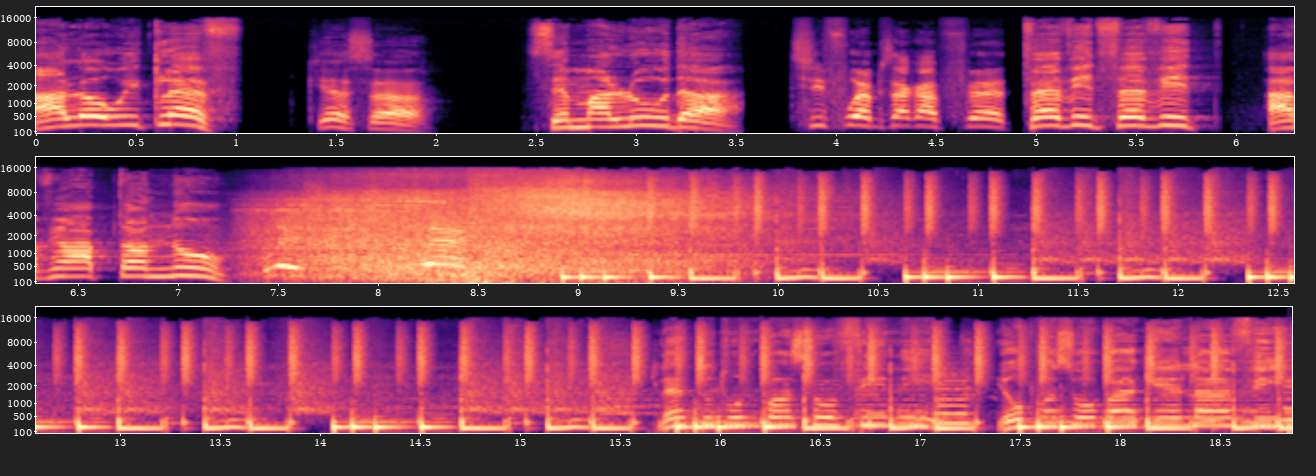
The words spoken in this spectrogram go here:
Allô, Wyclef? Qui est ça? C'est Malouda. Si fou, ça qu'a fait. Fais vite, fais vite. Avion attend nous. Oui, si fouet. Les tout monde pense au fini. Yo pense au bac la vie.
